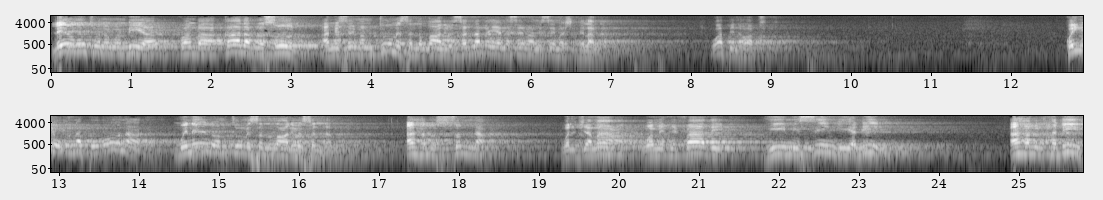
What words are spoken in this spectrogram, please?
Leo mtu anamwambia kwamba qala rasul amesema mtume sallallahu alaihi wasallam yeye anasema amesema shekhe langu wapi na wapi? Kwa hiyo unapoona mwenendo wa mtume sallallahu alaihi wasallam ahlu sunna wal jamaa wamehifadhi hii misingi ya dini. Ahlul hadith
